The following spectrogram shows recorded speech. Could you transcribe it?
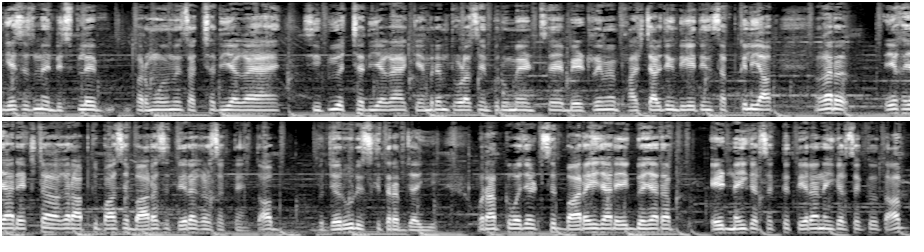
जैसे इसमें डिस्प्ले परफॉर्मेंस अच्छा दिया गया है सीपीयू अच्छा दिया गया है कैमरे में थोड़ा सा इंप्रूवमेंट्स है बैटरी में फास्ट चार्जिंग दी गई थी। इन सब के लिए आप अगर एक हज़ार एक्स्ट्रा अगर आपके पास है, बारह से तेरह कर सकते हैं तो आप ज़रूर इसकी तरफ़ जाइए। और आपका बजट सिर्फ़ बारह हज़ार, एक भी हज़ार आप ऐड नहीं कर सकते, तेरह नहीं कर सकते तो आप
